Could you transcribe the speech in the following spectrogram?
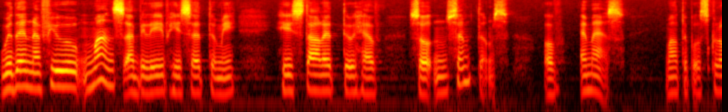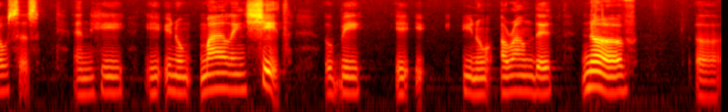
within a few months, I believe, he said to me, he started to have certain symptoms of MS, multiple sclerosis. And he, you know, myelin sheath would be, you know, around the nerve uh,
